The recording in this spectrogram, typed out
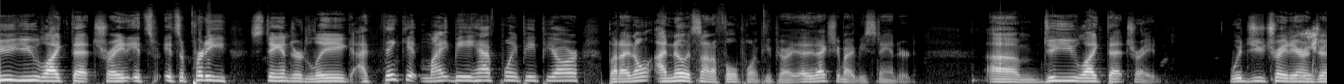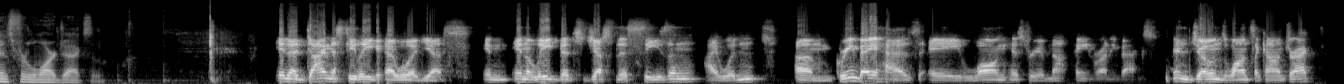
you like that trade? It's it's a pretty standard league. I think it might be half point PPR, but I don't I know it's not a full point PPR. It actually might be standard. Um, do you like that trade? Would you trade Aaron Jones for Lamar Jackson? In a dynasty league, I would. Yes. In in a league that's just this season, I wouldn't. Um, Green Bay has a long history of not paying running backs, and Jones wants a contract.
